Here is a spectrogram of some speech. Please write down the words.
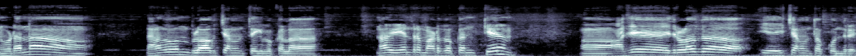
ನೋಡೋಣ, ನನಗೂ ಒಂದು ಬ್ಲಾಗ್ ಚಾನಲ್ ತೆಗಿಬೇಕಲ್ಲ. ನಾವು ಏನಾರ ಮಾಡ್ಬೇಕಂದ್ಕೆ ಅದೇ ಇದ್ರೊಳಗೆ ಈ ಚಾನಲ್ ತಕೊಂಡ್ರಿ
